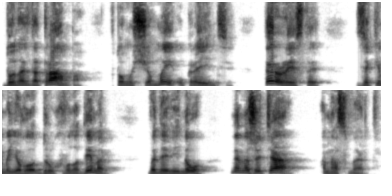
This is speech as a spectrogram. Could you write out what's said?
Дональда Трампа в тому, що ми, українці, терористи, з якими його друг Володимир веде війну не на життя, а на смерть.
